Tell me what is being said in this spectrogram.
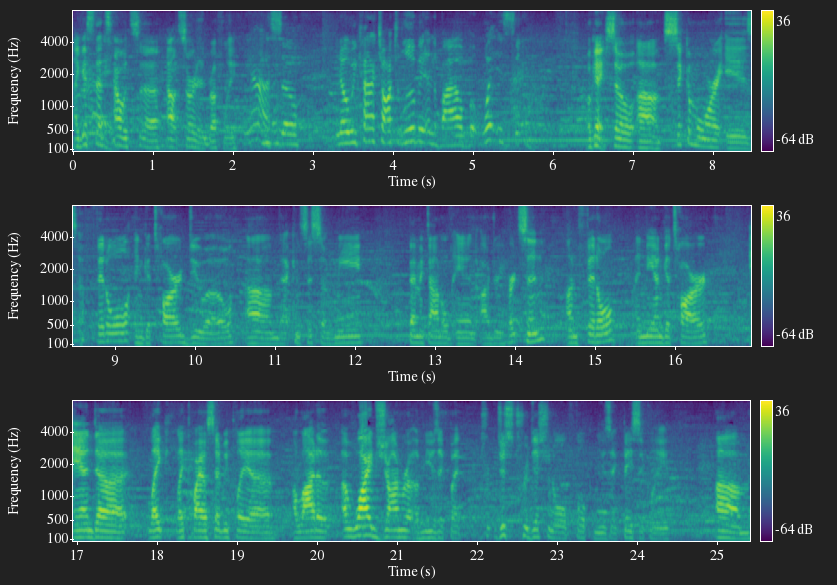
I guess that's how it's uh, how it started roughly. Yeah, so, you know, we kind of talked a little bit in the bio, but what is Sycamore? Okay, so um, Sycamore is a fiddle and guitar duo um, that consists of me, Ben McDonald, and Audrey Hertzen on fiddle, and me on guitar. And uh, like like the bio said, we play a, a lot of a wide genre of music, but tr- just traditional folk music, basically. Um,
